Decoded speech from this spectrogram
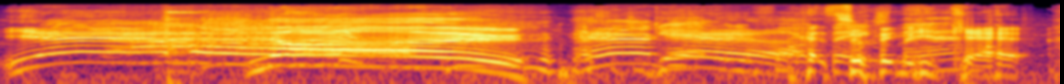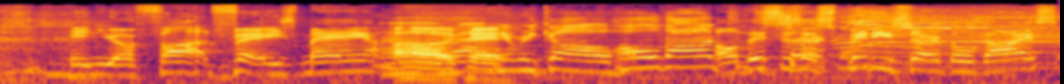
Yeah! No! boy! That's Heck what you get, you yeah! fart That's face, what man. you get. In your fart face, man. Oh, All right, okay. here we go. Hold on. Oh, to the this is a circle. spinny circle, guys.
